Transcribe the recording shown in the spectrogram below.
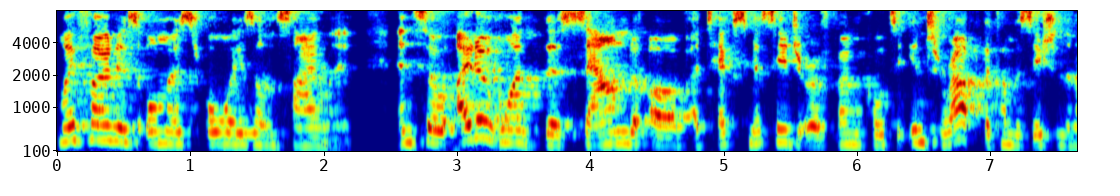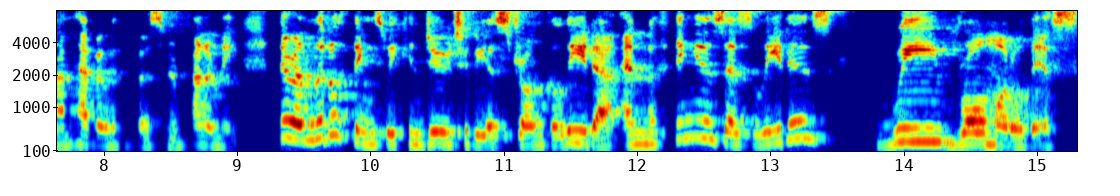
My phone is almost always on silent. And so I don't want the sound of a text message or a phone call to interrupt the conversation that I'm having with the person in front of me. There are little things we can do to be a stronger leader. And the thing is, as leaders, we role model this.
